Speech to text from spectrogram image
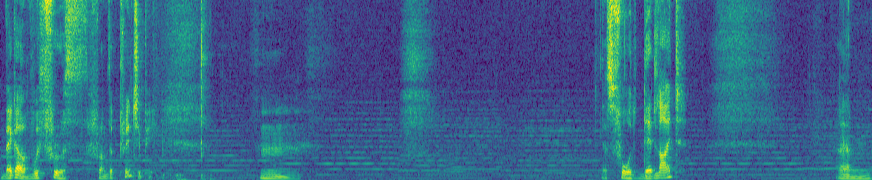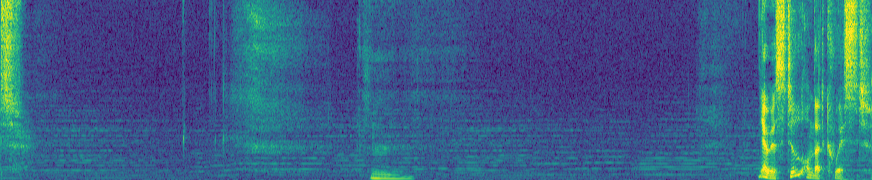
Beggar of Wifruth from the Príncipi. Hmm. There's Fort Deadlight. And hmm. Yeah, we're still on that quest.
